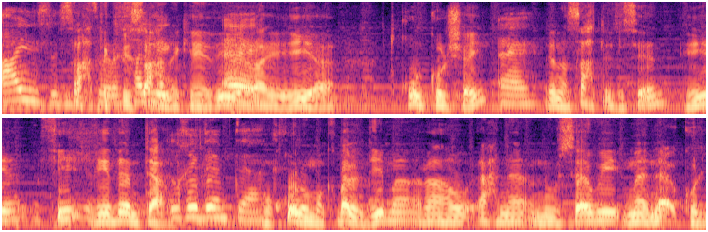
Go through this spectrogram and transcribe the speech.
عايشك صحتك في صحنك هذه إيه. راهي هي تقول كل شيء إيه. لأن صحة الإنسان هي في غذاء نتاعو الغذاء نتاعك ونقولوا من قبل ديما راهو إحنا نساوي ما نأكل.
